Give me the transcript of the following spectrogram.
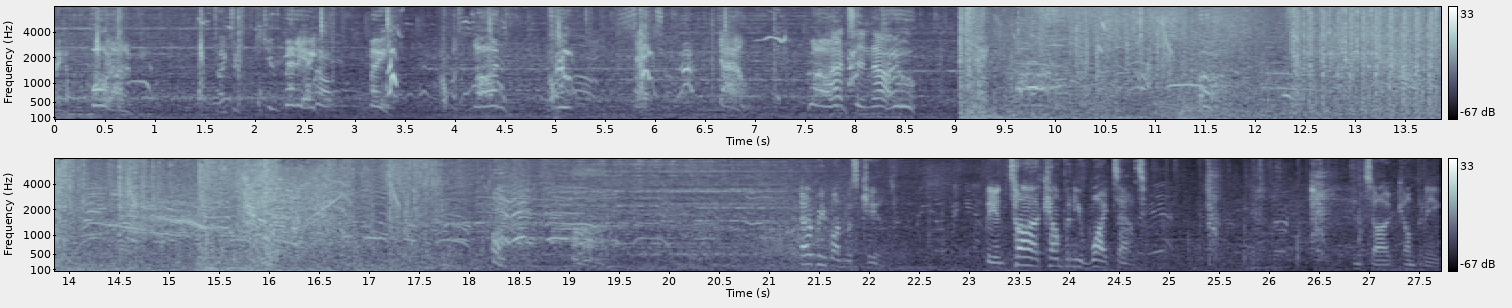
Make a fool out of me! Trying to humiliate me! That's enough. two, Everyone was killed. The entire company wiped out. entire company,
